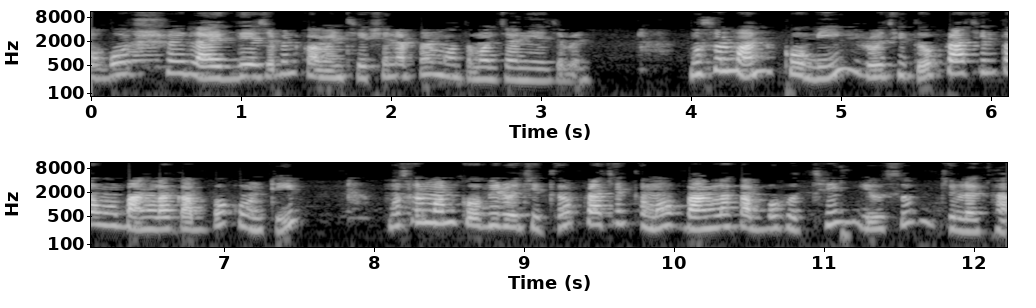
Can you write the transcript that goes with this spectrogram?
অবশ্যই দিয়ে যাবেন কমেন্ট সেকশনে আপনার মতামত জানিয়ে যাবেন। মুসলমান কবি রচিত প্রাচীনতম বাংলা কাব্য কোনটি? মুসলমান কবি রচিত প্রাচীনতম বাংলা কাব্য হচ্ছে ইউসুফ জুলেখা।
